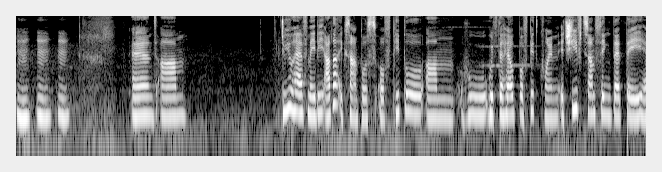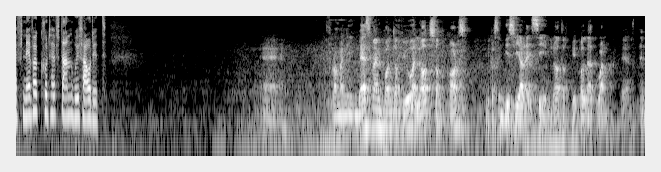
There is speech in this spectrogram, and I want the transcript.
Mm, mm, mm. And um, do you have maybe other examples of people um, who, with the help of Bitcoin, achieved something that they have never could have done without it? from an investment point of view, a lot, of course, because in this year I see a lot of people that, well, in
